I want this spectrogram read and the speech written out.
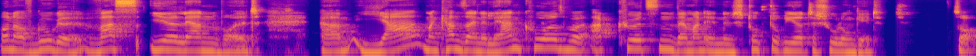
und auf Google, was ihr lernen wollt. Ähm, ja, man kann seine Lernkurve abkürzen, wenn man in eine strukturierte Schulung geht. So,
